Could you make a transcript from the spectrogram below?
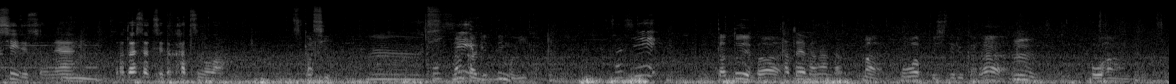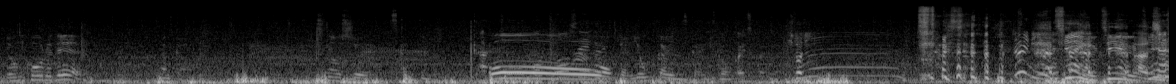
しいですよね。うん。私たちが勝つのは。難しい。うんなんかあげてもいいか優しい。例えば例えばなんだろまあ4アップしてるからううん。後半4ホールでなんか打ち直しを使ってみるあおー構成がいいじゃあ4回使4回使一人えるチームチーム。あチー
